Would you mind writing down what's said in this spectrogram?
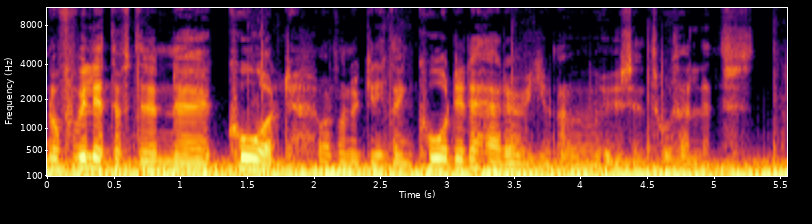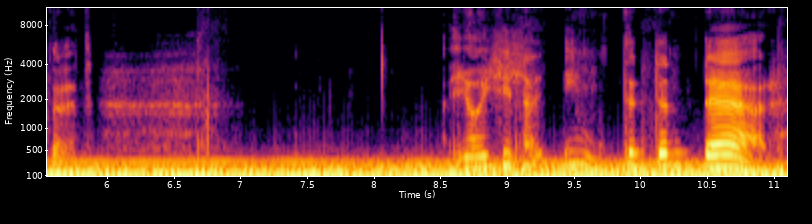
då får vi leta efter en uh, kod. Vart man nu kan hitta en kod i det här övergivna huset, hotellet, stället. Jag gillar inte den där.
